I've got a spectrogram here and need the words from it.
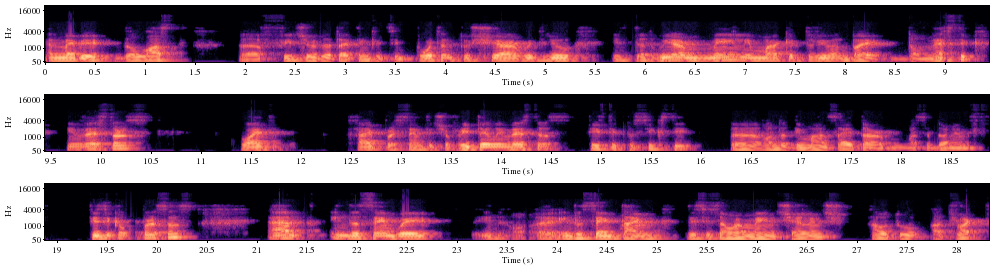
And maybe the last uh, feature that I think it's important to share with you is that we are mainly market driven by domestic investors, quite high percentage of retail investors, 50 to 60 uh, on the demand side are Macedonian physical persons. And in the same way, in, uh, in the same time, this is our main challenge, how to attract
